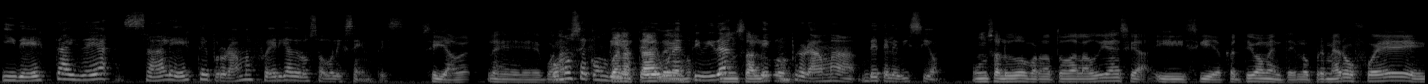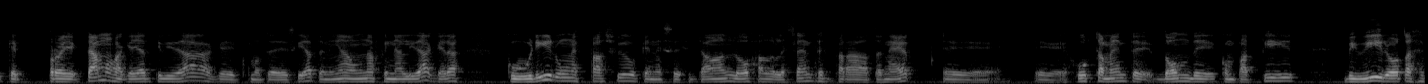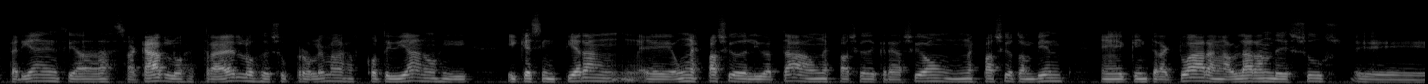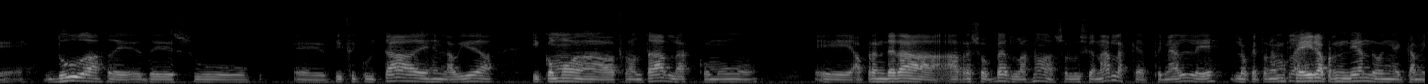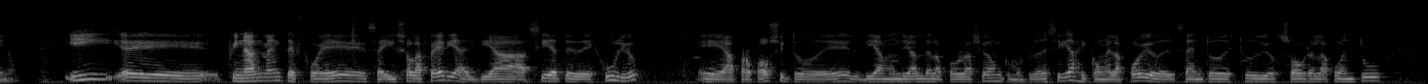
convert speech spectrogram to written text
Y de esta idea sale este programa Feria de los Adolescentes. Sí, a ver. Eh, ¿Cómo se convierte de una actividad en un programa de televisión? Un saludo para toda la audiencia. Y sí, efectivamente, lo primero fue que proyectamos aquella actividad que, como te decía, tenía una finalidad que era cubrir un espacio que necesitaban los adolescentes para tener eh, eh, justamente donde compartir, vivir otras experiencias, sacarlos, extraerlos de sus problemas cotidianos y, que sintieran eh, un espacio de libertad, un espacio de creación, un espacio también que interactuaran, hablaran de sus dudas, de, sus eh, dificultades en la vida y cómo afrontarlas, cómo eh, aprender a, resolverlas, ¿no? a solucionarlas, que al final es lo que tenemos que ir aprendiendo en el camino. Y eh, finalmente fue, se hizo la feria el día 7 de julio, a propósito del Día Mundial de la Población, como tú decías, y con el apoyo del Centro de Estudios sobre la Juventud,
